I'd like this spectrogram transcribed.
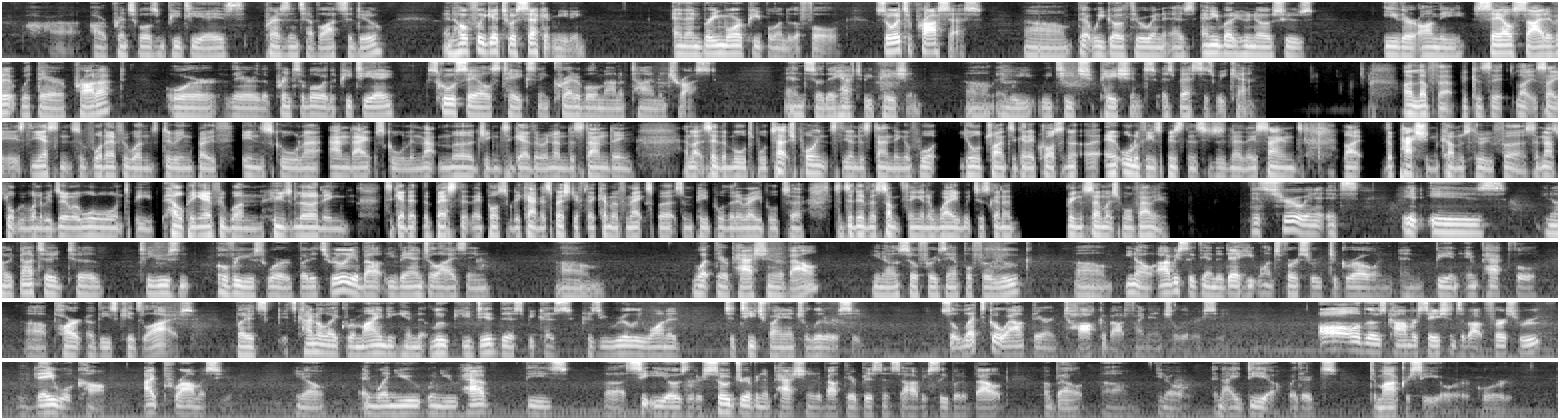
uh, our principals and PTAs presidents have lots to do, and hopefully get to a second meeting, and then bring more people into the fold. So it's a process um, that we go through, and as anybody who knows who's either on the sales side of it with their product or they're the principal or the PTA, school sales takes an incredible amount of time and trust. And so they have to be patient. Um, and we, we teach patience as best as we can. I love that because it, like you say, it's the essence of what everyone's doing, both in school and out school, in that merging together and understanding, and like I say, the multiple touch points, the understanding of what you're trying to get across, and, uh, and all of these businesses, you know, they sound like the passion comes through first, and that's what we want to be doing. We all want to be helping everyone who's learning to get it the best that they possibly can, especially if they're coming from experts and people that are able to to deliver something in a way which is going to bring so much more value. It's true, and it's it is you know not to to to use an overused word, but it's really about evangelizing um, what they're passionate about. You know, so for example, for Luke, um, you know, obviously at the end of the day, he wants First Root to grow and, and be an impactful uh, part of these kids' lives. But it's it's kind of like reminding him that Luke, you did this because because you really wanted to teach financial literacy. So let's go out there and talk about financial literacy. All of those conversations about First Root, they will come. I promise you. You know, and when you when you have these uh, CEOs that are so driven and passionate about their business, obviously, but about about um, you know an idea, whether it's democracy or or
